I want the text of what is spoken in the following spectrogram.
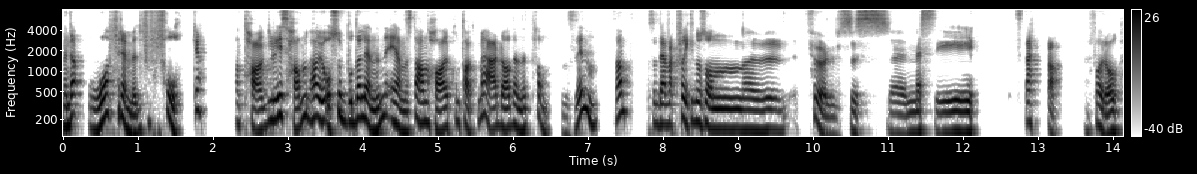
men det er òg fremmed for folket. Antageligvis, Han har jo også bodd alene. Den eneste han har kontakt med, er da denne tanten sin. Sant? Så det er i hvert fall ikke noe sånn øh, følelsesmessig sterkt forhold.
